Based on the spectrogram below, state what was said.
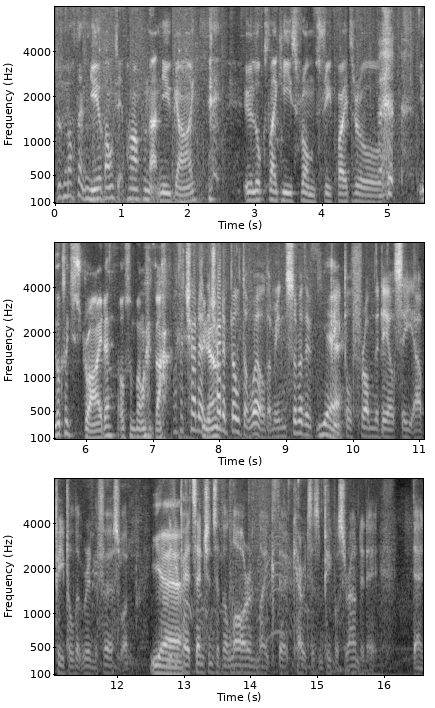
there's nothing new about it apart from that new guy who looks like he's from Street Fighter or he looks like Strider or something like that. Well, they're trying to You they're trying to build the world. I mean, some of the Yeah. people from the DLC are people that were in the first one. Yeah. If you pay attention to the lore and like the characters and people surrounding it, then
